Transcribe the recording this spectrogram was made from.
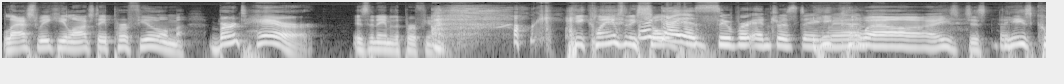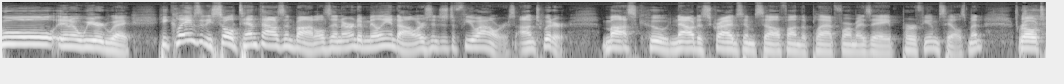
Last week, he launched a perfume. Burnt Hair is the name of the perfume. He claims that he That sold. That guy is super interesting, He man. well, he's just he's cool in a weird way. He claims that he sold 10,000 bottles and earned a million dollars in just a few hours on Twitter. Musk, who now describes himself on the platform as a perfume salesman, wrote,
